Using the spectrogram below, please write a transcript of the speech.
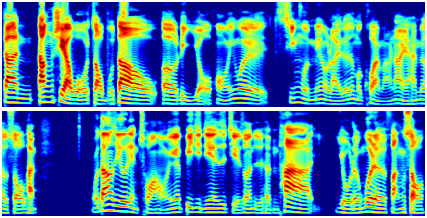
但当下我找不到呃理由哈，因为新闻没有来的那么快嘛，那也还没有收盘。我当时有点慌哦，因为毕竟今天是结算日，很怕有人为了防守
